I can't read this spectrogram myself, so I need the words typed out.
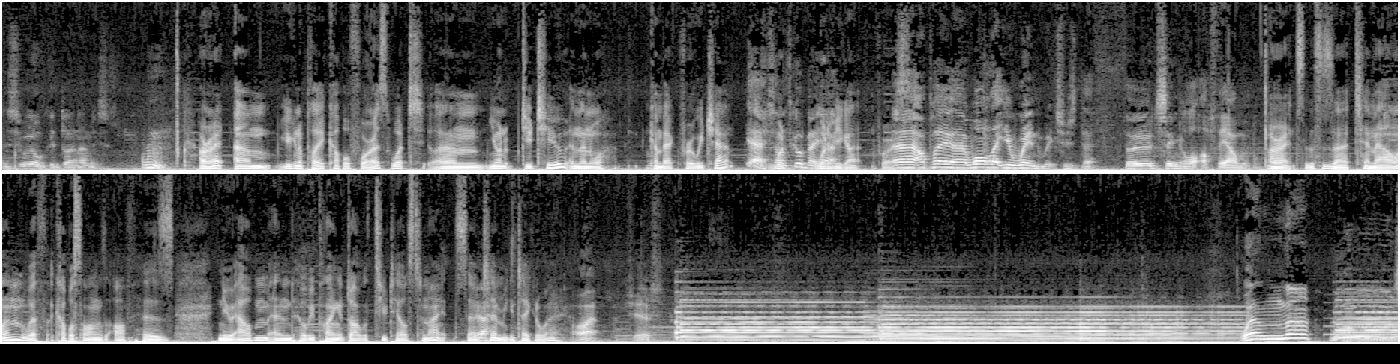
it's real good dynamics. All right. Um, you're going to play a couple for us. What um, you want to do two, and then we'll come back for a wee chat. Yeah, sounds what, good, mate, What yeah. have you got for us? Uh, I'll play uh, "Won't Let You Win," which is the third single off the album. All right, so this is uh, Tim Allen with a couple songs off his new album, and he'll be playing at Dog with Two Tails tonight. So, Yeah. Tim, you can take it away. All right, cheers. When the wound's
